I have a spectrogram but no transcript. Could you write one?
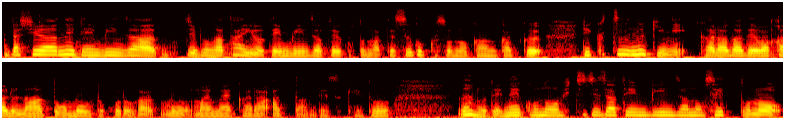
私はね天秤座自分が太陽天秤座ということもあってすごくその感覚理屈抜きに体でわかるなと思うところがもう前々からあったんですけどなのでねこの羊座天秤座のセットの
